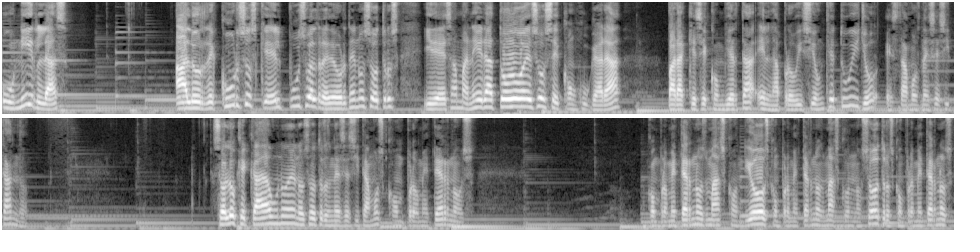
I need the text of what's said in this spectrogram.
unirlas a los recursos que Él puso alrededor de nosotros y de esa manera todo eso se conjugará para que se convierta en la provisión que tú y yo estamos necesitando. Solo que cada uno de nosotros necesitamos comprometernos, comprometernos más con Dios, comprometernos más con nosotros, comprometernos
